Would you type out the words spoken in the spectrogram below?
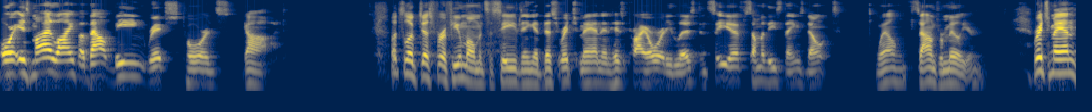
Or is my life about being rich towards God? Let's look just for a few moments this evening at this rich man and his priority list and see if some of these things don't well, sound familiar. Rich man,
